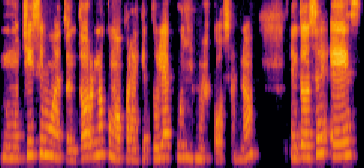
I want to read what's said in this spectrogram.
muchísimo de tu entorno como para que tú le acuñes más cosas, ¿no? Entonces es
